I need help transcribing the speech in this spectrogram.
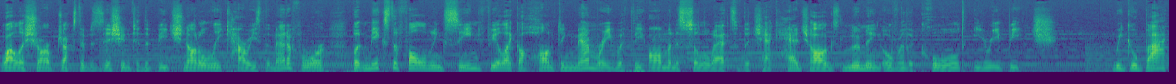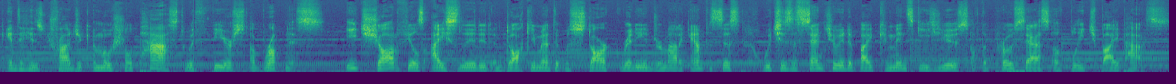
while a sharp juxtaposition to the beach not only carries the metaphor, but makes the following scene feel like a haunting memory with the ominous silhouettes of the Czech hedgehogs looming over the cold, eerie beach. We go back into his tragic emotional past with fierce abruptness. Each shot feels isolated and documented with stark, gritty, and dramatic emphasis, which is accentuated by Kaminski's use of the process of bleach bypass.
